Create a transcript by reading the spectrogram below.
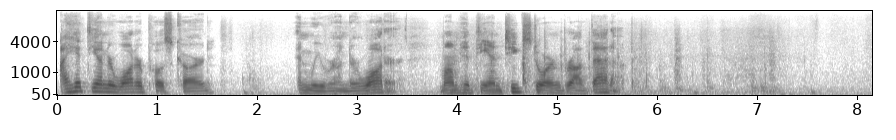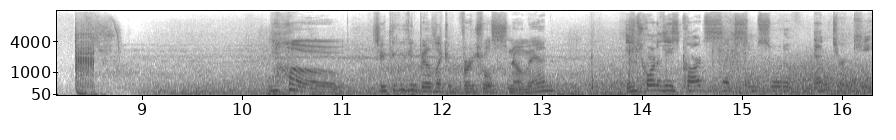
I hit the underwater postcard, and we were underwater. Mom hit the antique store and brought that up. Whoa. So you think we could build like a virtual snowman? Each one of these cards is like some sort of enter key.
